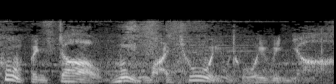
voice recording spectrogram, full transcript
ผู้เป็นเจ้ามุ่งหมายช่วยถวยวิญญาณ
